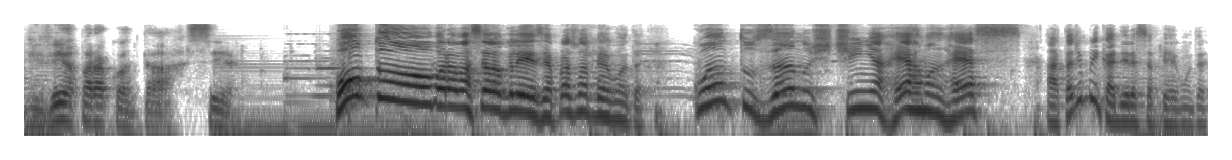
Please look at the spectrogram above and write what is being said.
Viver para contar. C. Ponto para Marcelo Gleiser. Próxima pergunta. Quantos anos tinha Hermann Hesse ah, tá de brincadeira essa pergunta.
